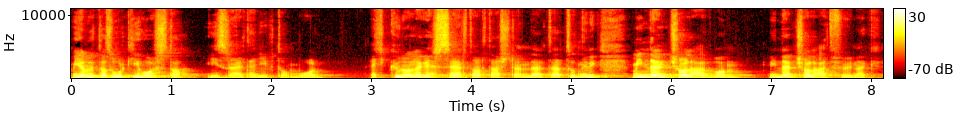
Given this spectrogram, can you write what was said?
Mielőtt az Úr kihozta Izraelt Egyiptomból, egy különleges szertartást rendelt el. Tudni, minden családban, minden családfőnek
